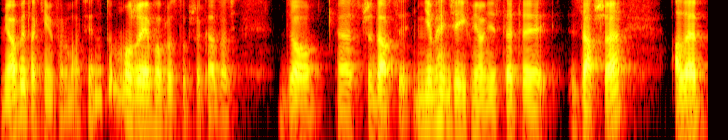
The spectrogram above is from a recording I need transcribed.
miałby takie informacje, no to może je po prostu przekazać do e, sprzedawcy. Nie będzie ich miał niestety zawsze, ale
